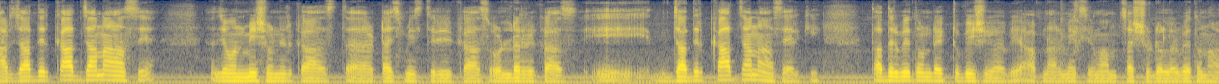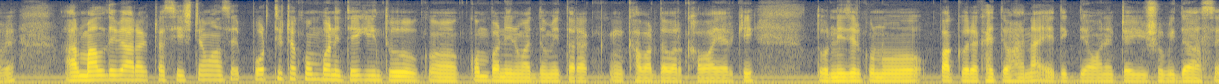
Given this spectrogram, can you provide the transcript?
আর যাদের কাজ জানা আছে, যেমন মিশনের কাজ টাইস মিস্ত্রির কাজ ওল্ডারের কাজ এই যাদের কাজ জানা আছে আর কি তাদের বেতনটা একটু বেশি হবে, আপনার ম্যাক্সিমাম চারশো ডলার বেতন হবে। আর মালদ্বীপে আর একটা সিস্টেম আছে প্রত্যেকটা কোম্পানিতে কিন্তু কোম্পানির মাধ্যমে তারা খাবার দাবার খাওয়ায় আর কি। তো নিজের কোনো পাক করে খাইতে হয় না, এদিক দিয়ে অনেকটাই সুবিধা আছে।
